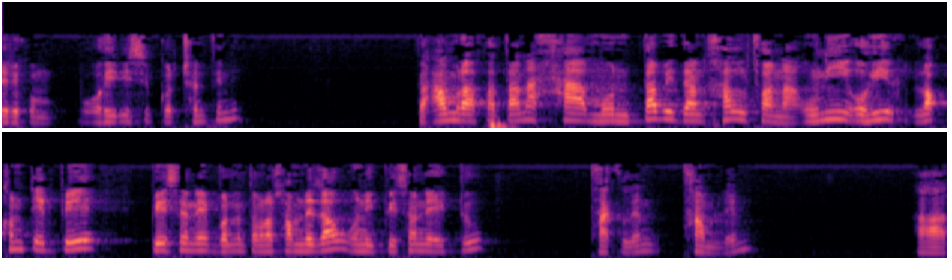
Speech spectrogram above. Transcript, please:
এরকম ওহি রিসিভ করছেন তিনি। তো আমরা ফাতানা হা মুন্তাবিদান খালফানা, উনি ওহির লক্ষণ টের পেয়ে পেছনে বললেন, তোমরা সামনে যাও। উনি পেছনে একটু থাকলেন, থামলেন। আর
